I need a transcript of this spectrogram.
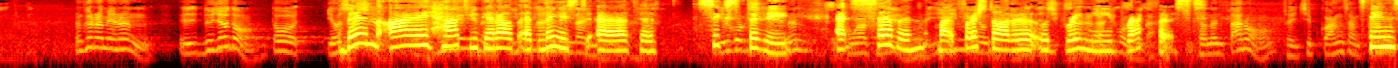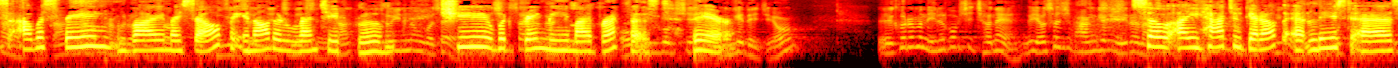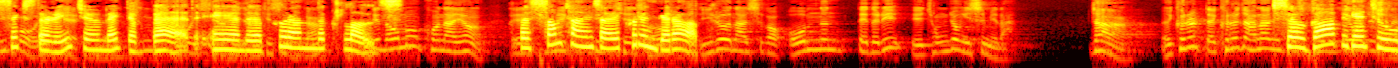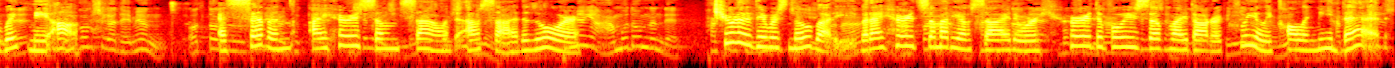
Then I had to get up at least at 6:30. At 7, my first daughter would bring me breakfast. Since I was staying by myself in another rented room, she would bring me my breakfast there. So I had to get up at least at 6:30 to make the bed and put on the clothes. But sometimes I couldn't get up. 일어날 수가 없는 때들이 종종 있습니다. 자, So God began to wake me up. At seven, I heard some sound outside the door. Surely there was nobody, but I heard somebody outside or heard the voice of my daughter clearly calling me dad.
